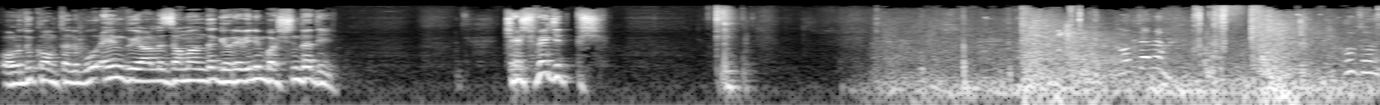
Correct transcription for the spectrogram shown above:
Ordu komutanı bu en duyarlı zamanda görevinin başında değil. Keşfe gitmiş. Komutanım. Komutanım.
